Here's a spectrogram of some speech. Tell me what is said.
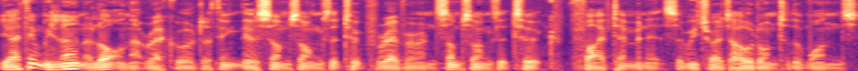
Yeah, I think we learned a lot on that record. I think there were some songs that took forever and some songs that took five, ten minutes. So we tried to hold on to the ones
